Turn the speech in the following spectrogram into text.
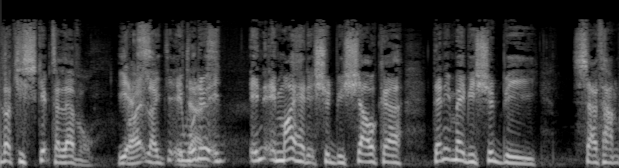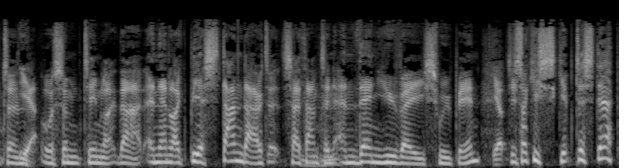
like he skipped a level. Yes, right? Like it it would in in my head it should be Schalke, then it maybe should be Southampton Yeah. or some team like that, and then like be a standout at Southampton, and then Juve swoop in. Mm-hmm. Yep. So it's like he skipped a step.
